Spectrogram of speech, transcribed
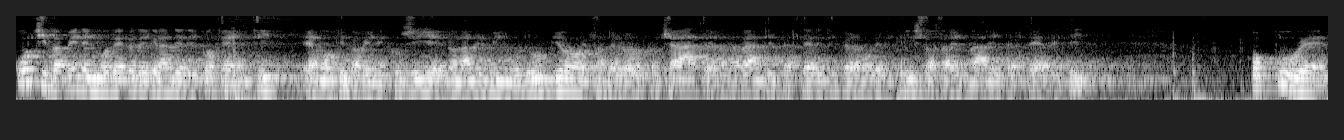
o ci va bene il modello dei grandi e dei potenti e a molti va bene così e non hanno il minimo dubbio e fanno le loro crociate e vanno avanti imperterriti per amore di Cristo a fare il male imperterriti oppure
